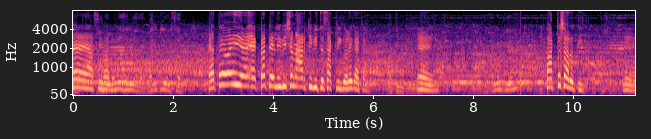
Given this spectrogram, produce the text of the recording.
হ্যাঁ আছি ভালো। এতে ওই একটা টেলিভিশন আর টিভিতে চাকরি করে কাকা। হয়। পার্থ সারথী। হ্যাঁ।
